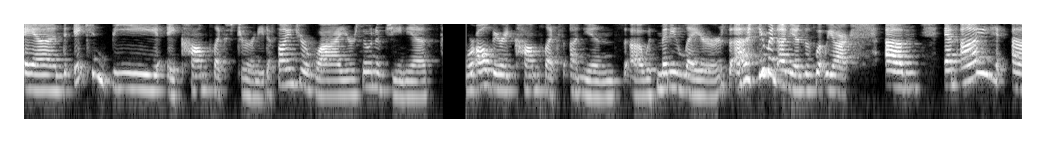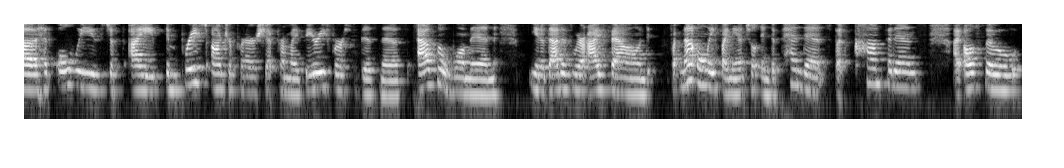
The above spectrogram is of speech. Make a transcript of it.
and it can be a complex journey to find your why, your zone of genius. We're all very complex onions uh, with many layers. Uh, human onions is what we are. Um, and I uh, had always just, I embraced entrepreneurship from my very first business as a woman. You know, that is where I found not only financial independence but confidence i also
